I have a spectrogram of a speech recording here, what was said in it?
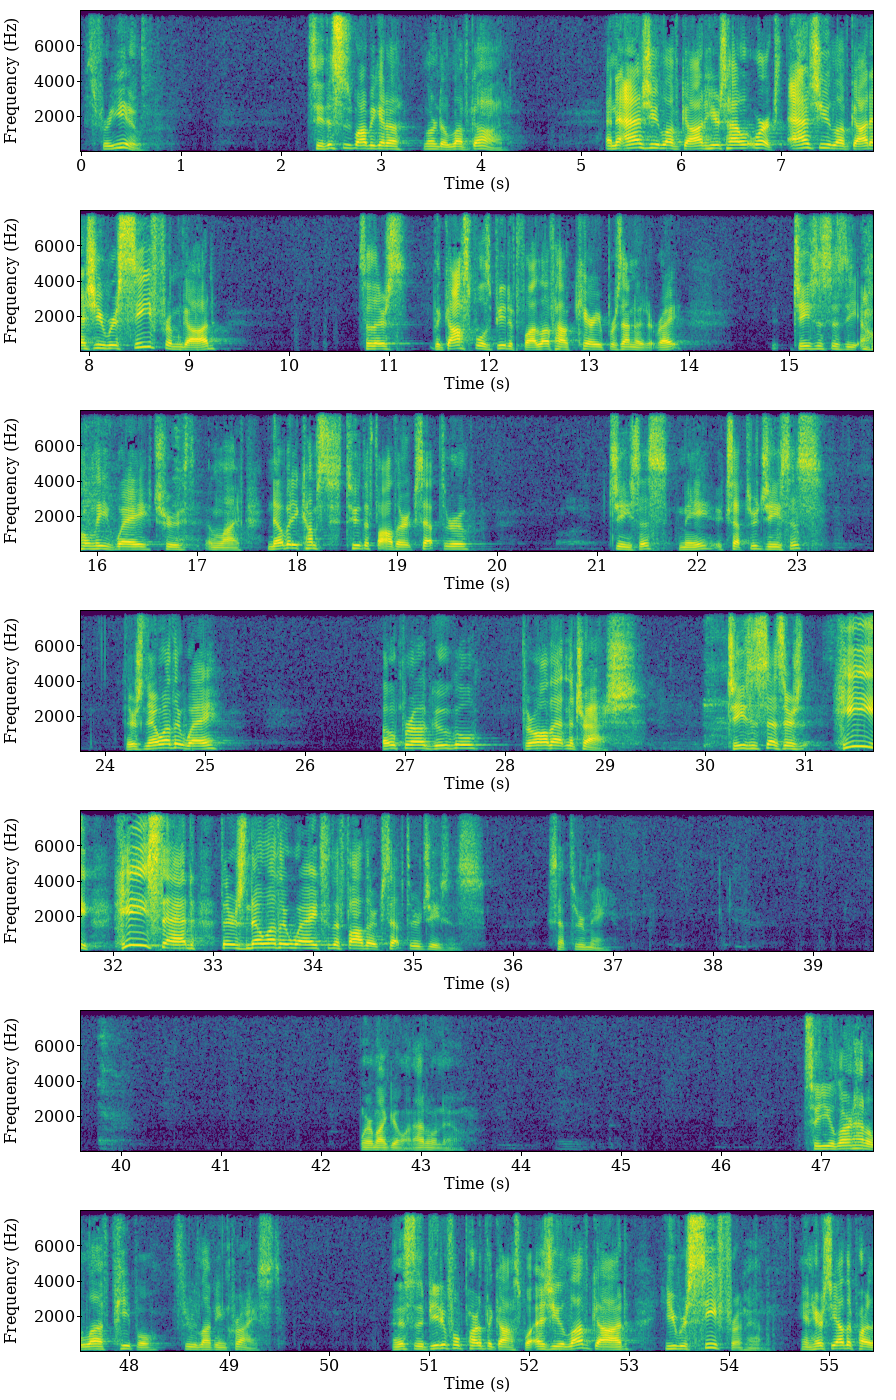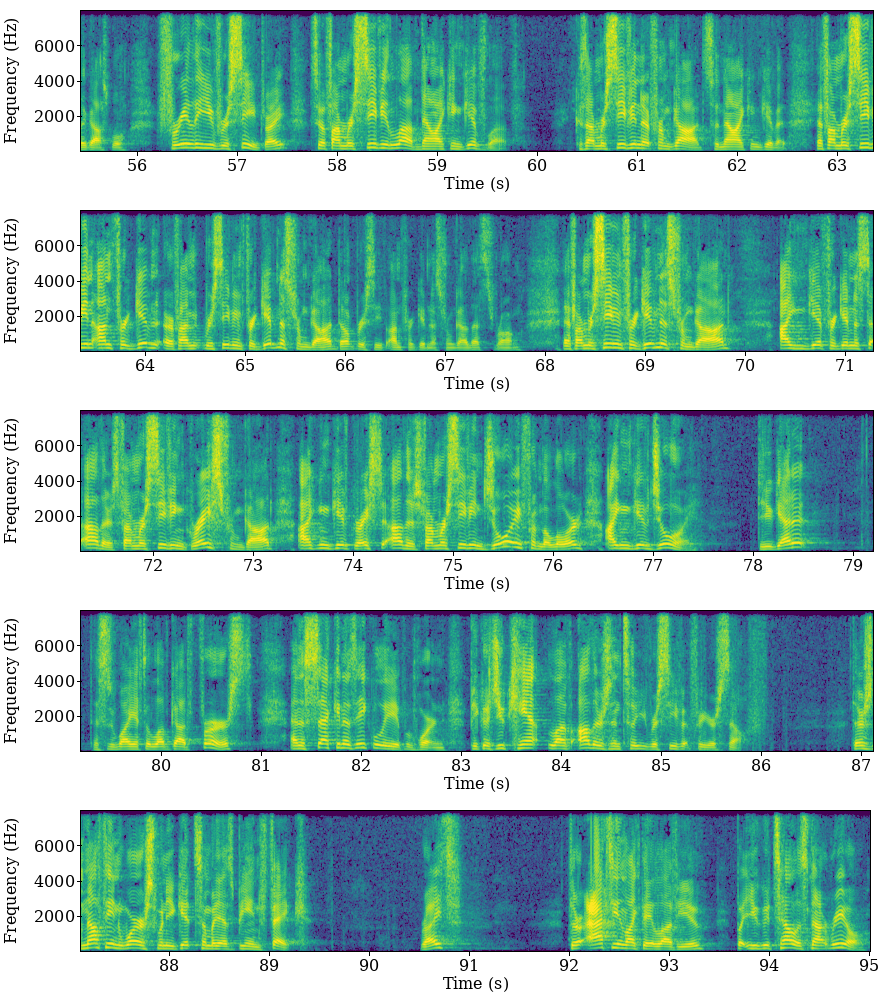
It's for you. See, this is why we got to learn to love God. And as you love God, here's how it works. As you love God, as you receive from God, so there's the gospel is beautiful. I love how Carrie presented it, right? Jesus is the only way, truth, and life. Nobody comes to the Father except through Jesus, me, except through Jesus. There's no other way. Oprah, Google, throw all that in the trash. Jesus says there's, he, he said there's no other way to the Father except through Jesus, except through me. Where am I going? I don't know. So you learn how to love people through loving Christ. And this is a beautiful part of the gospel. As you love God, you receive from him. And here's the other part of the gospel freely you've received, right? So if I'm receiving love, now I can give love. Because I'm receiving it from God, so now I can give it. If I'm receiving unforgiveness, or if I'm receiving forgiveness from God, don't receive unforgiveness from God, that's wrong. If I'm receiving forgiveness from God, I can give forgiveness to others. If I'm receiving grace from God, I can give grace to others. If I'm receiving joy from the Lord, I can give joy. Do you get it? This is why you have to love God first. And the second is equally important because you can't love others until you receive it for yourself. There's nothing worse when you get somebody that's being fake, right? They're acting like they love you, but you could tell it's not real.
